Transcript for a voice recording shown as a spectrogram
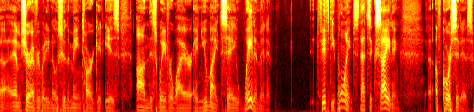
uh, I'm sure everybody knows who the main target is on this waiver wire, and you might say, wait a minute, 50 points, that's exciting. Uh, of course it is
